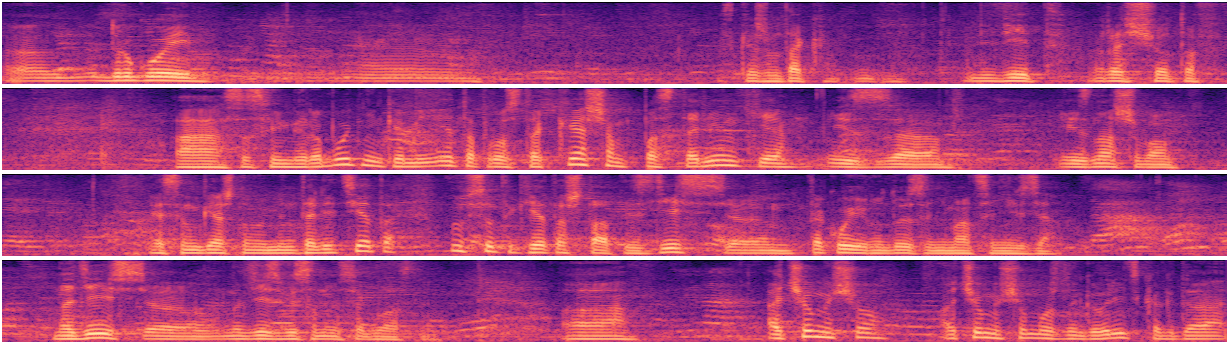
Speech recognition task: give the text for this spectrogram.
другой, э, скажем так, вид расчетов а со своими работниками, это просто кэшем по старинке из, э, из нашего СНГшного менталитета. Но все-таки это Штаты. Здесь э, такой ерундой заниматься нельзя. Надеюсь, э, надеюсь, вы со мной согласны. А, о чем еще о чем еще можно говорить, когда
